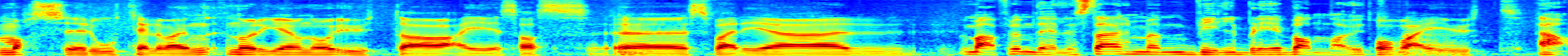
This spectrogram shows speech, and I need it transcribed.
masse rot hele veien. Norge er jo nå ute av eie SAS. Eh, Sverige er De er fremdeles der, men vil bli vanna ut. På vei ut. Ja.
